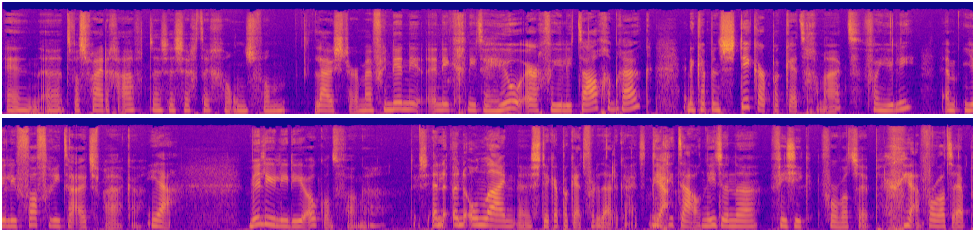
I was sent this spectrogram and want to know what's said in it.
En eh, het was vrijdagavond en ze zegt tegen ons van... Luister, mijn vriendin en ik genieten heel erg van jullie taalgebruik. En ik heb een stickerpakket gemaakt van jullie. En jullie favoriete uitspraken. Ja, Willen jullie die ook ontvangen? Dus een, ik- een online eh, stickerpakket voor de duidelijkheid. Ja. Digitaal, niet een eh, fysiek. voor WhatsApp. Ja, voor WhatsApp.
